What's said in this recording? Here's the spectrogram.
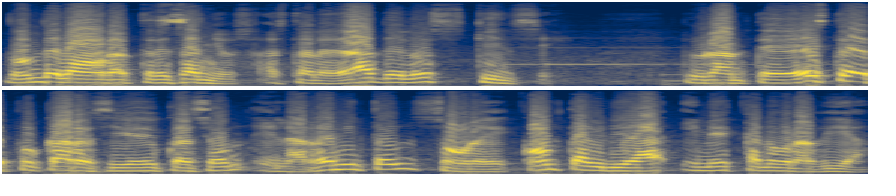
donde labora tres años, hasta la edad de los 15. Durante esta época recibe educación en la Remington sobre contabilidad y mecanografía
